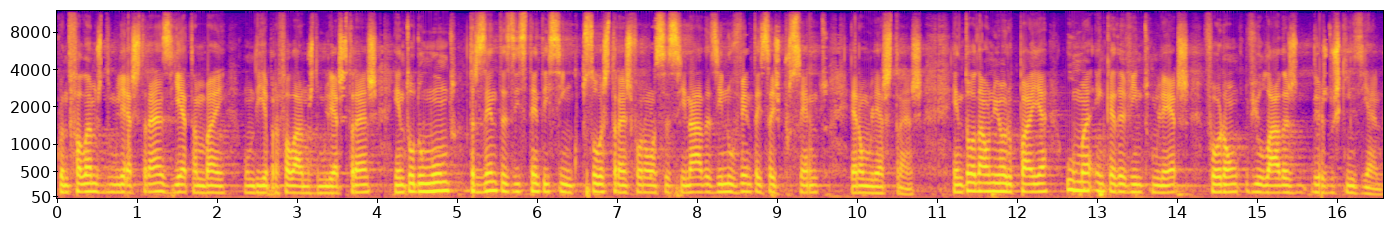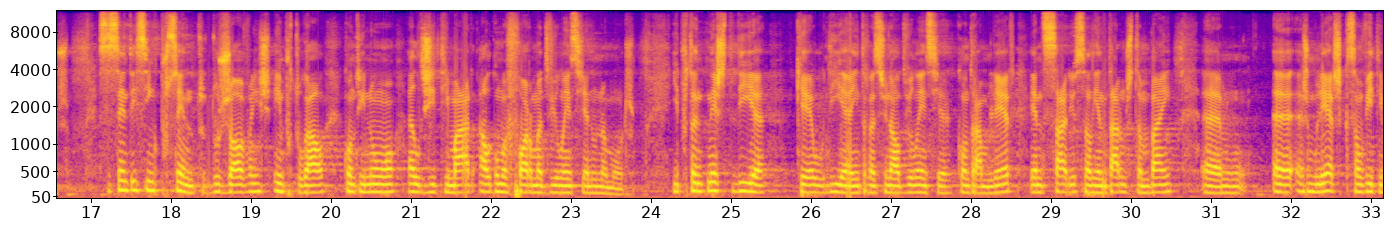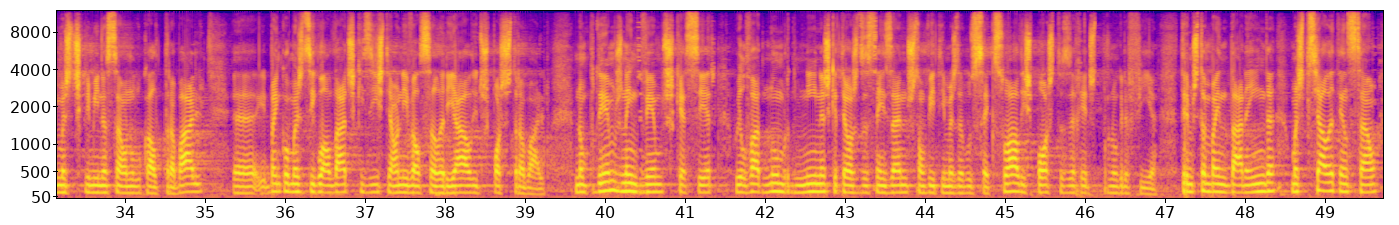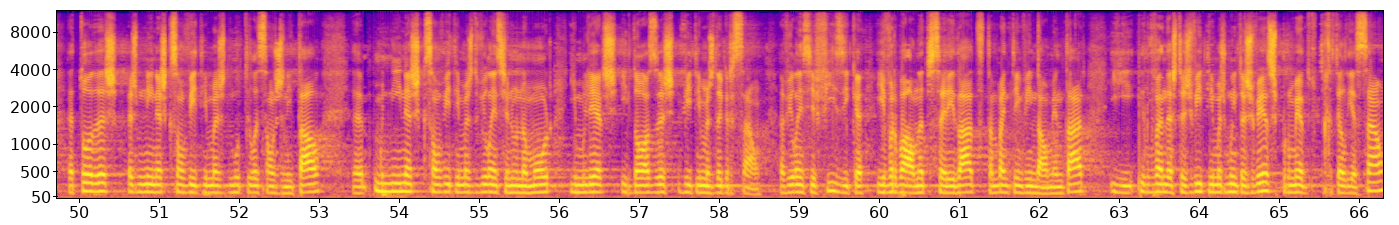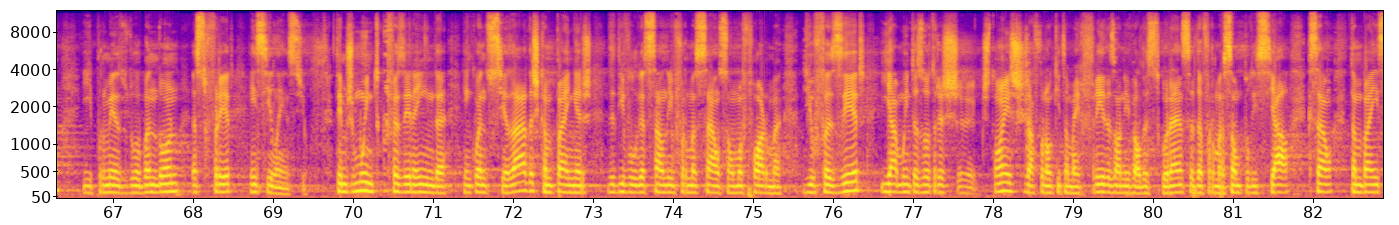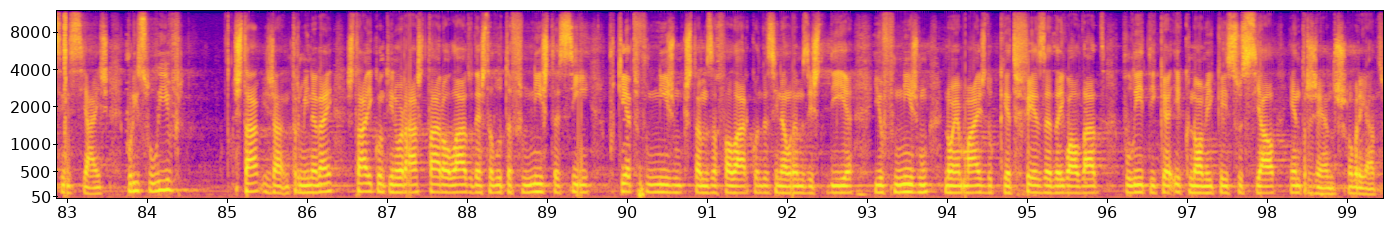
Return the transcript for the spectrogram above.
Quando falamos de mulheres trans, e é também um dia para falarmos de mulheres trans, em todo o mundo 375 pessoas trans foram assassinadas e 96% eram mulheres trans. Em toda a União Europeia, uma em cada 20 mulheres foram violadas desde os 15 anos. 65% dos jovens em Portugal continuam a legitimar alguma forma de violência no namoro. E, portanto, neste dia que é o Dia Internacional de Violência contra a Mulher, é necessário salientarmos também um, as mulheres que são vítimas de discriminação no local de trabalho, eh, bem como as desigualdades que existem ao nível salarial e dos postos de trabalho. Não podemos nem devemos esquecer o elevado número de meninas que até aos 16 anos são vítimas de abuso sexual e expostas a redes de pornografia. Temos também de dar ainda uma especial atenção a todas as meninas que são vítimas de mutilação genital, eh, meninas que são vítimas de violência no namoro e mulheres idosas vítimas de agressão. A violência física e verbal na terceira idade também tem vindo a aumentar e, e levando estas vítimas muitas vezes por medo de retaliação e por medo do abandono a sofrer em silêncio. Temos muito que fazer ainda enquanto sociedade, as campanhas de divulgação de informação são uma forma de o fazer e há muitas outras eh, questões que já foram aqui também referidas ao nível da segurança, da formação policial, que são também essenciais. Por isso o LIVRE está, e já terminarei, está e continuará a estar ao lado desta luta feminista, sim, porque é de feminismo que estamos a falar quando assinalamos este dia e o feminismo não é mais do que a defesa da igualdade política, económica e social entre géneros. Obrigado.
